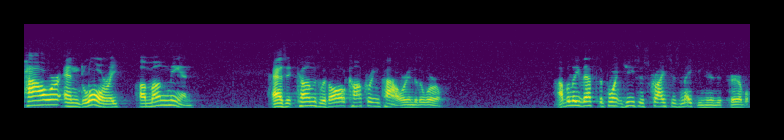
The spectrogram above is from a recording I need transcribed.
power and glory among men as it comes with all conquering power into the world. I believe that's the point Jesus Christ is making here in this parable.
